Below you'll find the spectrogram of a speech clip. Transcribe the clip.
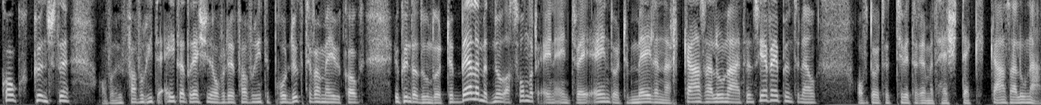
kookkunsten. Over uw favoriete eetadresjes. Over de favoriete producten waarmee u kookt. U kunt dat doen door te bellen met 0800-1121. Door te mailen naar of door te twitteren met hashtag Casaluna.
